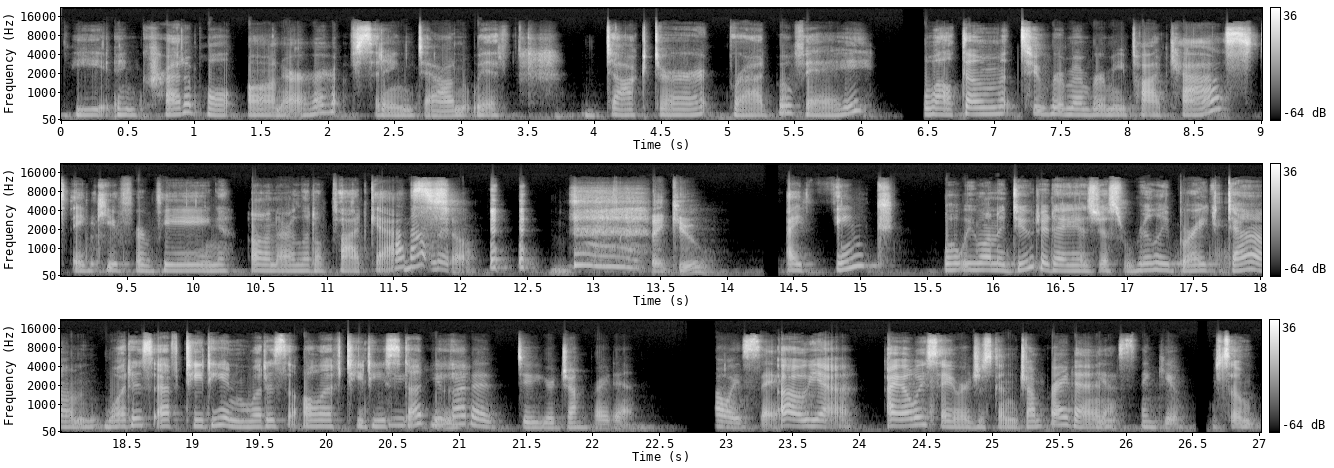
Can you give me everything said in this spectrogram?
the incredible honor of sitting down with Dr. Brad Boeve. Welcome to Remember Me podcast. Thank you for being on our little podcast. Not little. Thank you. I think what we want to do today is just really break down what is FTD and what is the all FTD study. You, you got to do your jump right in. Always say. Oh, yeah. I always say we're just going to jump right in. Yes, thank you. So,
